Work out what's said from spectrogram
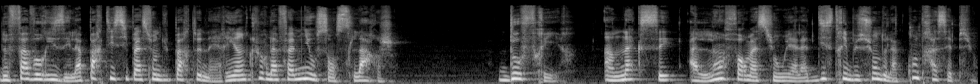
de favoriser la participation du partenaire et inclure la famille au sens large d'offrir un accès à l'information et à la distribution de la contraception,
